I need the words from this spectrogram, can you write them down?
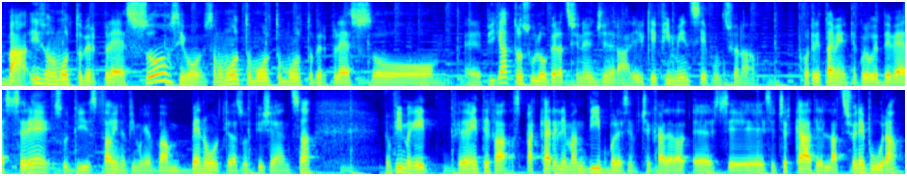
Bah, io sono molto perplesso, sono molto molto molto perplesso eh, più che altro sull'operazione in generale, perché il film in sé funziona correttamente quello che deve essere, soddisfa, quindi è un film che va ben oltre la sufficienza. È un film che veramente fa spaccare le mandibole se cercate, eh, se, se cercate l'azione pura,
